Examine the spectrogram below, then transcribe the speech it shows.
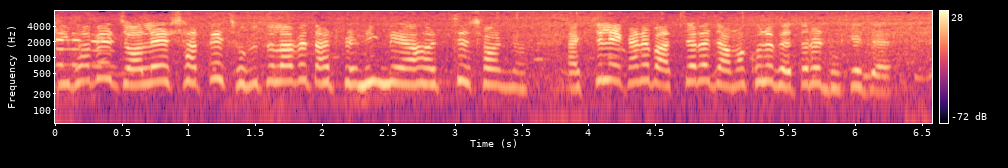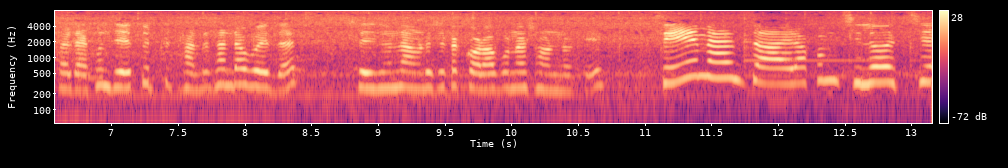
কীভাবে জলের সাথে ছবি তোলা হবে তার ট্রেনিং নেওয়া হচ্ছে স্বর্ণ অ্যাকচুয়ালি এখানে বাচ্চারা জামা খুলে ভেতরে ঢুকে যায়। বাট এখন যেহেতু একটু ঠান্ডা ঠান্ডা ওয়েদার সেই জন্য আমরা সেটা করাবো না স্বর্ণকে। সেম অ্যাজ এরকম ছিল হচ্ছে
